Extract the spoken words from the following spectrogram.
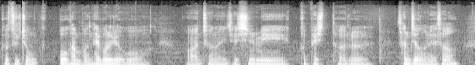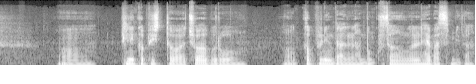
것을 좀 극복 한번 해보려고 어, 저는 이제 실미 커피시터를 선정을 해서 어, 필링 커피시터와 조합으로 어, 커플링 단을 한번 구성을 해봤습니다.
